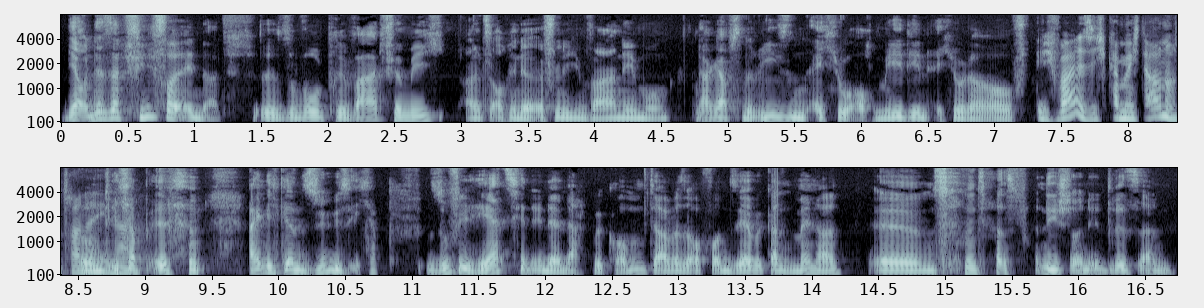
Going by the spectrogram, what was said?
Ja, und das hat viel verändert, äh, sowohl privat für mich als auch in der öffentlichen Wahrnehmung. Da gab es ein riesen Echo, auch Medienecho darauf. Ich weiß, ich kann mich da auch noch dran Und erinnern. ich habe äh, eigentlich ganz süß, ich habe so viel Herzchen in der Nacht bekommen, teilweise auch von sehr bekannten Männern. Ähm, das fand ich schon interessant.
